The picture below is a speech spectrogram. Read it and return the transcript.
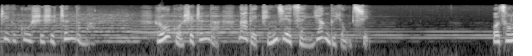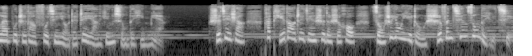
这个故事是真的吗？如果是真的，那得凭借怎样的勇气？我从来不知道父亲有着这样英雄的一面。实际上，他提到这件事的时候，总是用一种十分轻松的语气，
